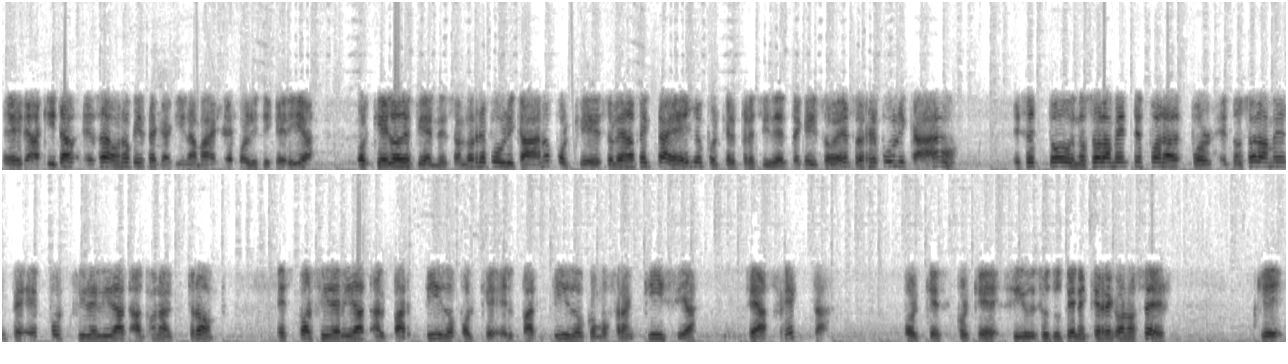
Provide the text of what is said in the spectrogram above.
Eh, aquí está, o sea, uno piensa que aquí nada más es politiquería. ¿Por qué lo defienden? Son los republicanos porque eso les afecta a ellos, porque el presidente que hizo eso es republicano. Eso es todo, no solamente es por no solamente es por fidelidad a Donald Trump, es por fidelidad al partido, porque el partido como franquicia se afecta. Porque, porque si, si tú tienes que reconocer que,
